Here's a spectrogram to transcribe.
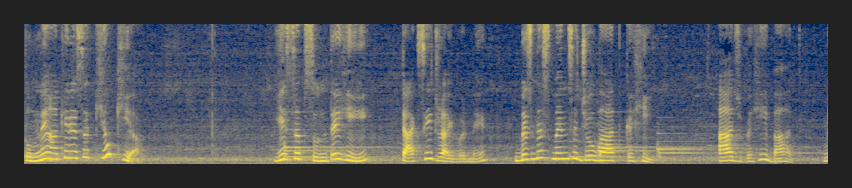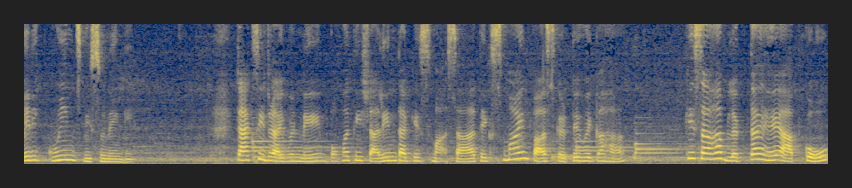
तुमने आखिर ऐसा क्यों किया? ये सब सुनते ही टैक्सी ड्राइवर ने बिजनेसमैन से जो बात कही, आज वही बात मेरी क्वींस भी सुनेंगी। टैक्सी ड्राइवर ने बहुत ही शालीनता के साथ एक स्माइल पास करते हुए कहा कि साहब, लगता है आपको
